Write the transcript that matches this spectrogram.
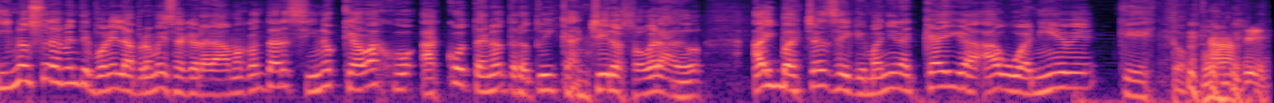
y no solamente poner la promesa que ahora la vamos a contar, sino que abajo acota en otro tuit canchero sobrado. Hay más chance de que mañana caiga agua nieve que esto. Ah, pone. sí.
